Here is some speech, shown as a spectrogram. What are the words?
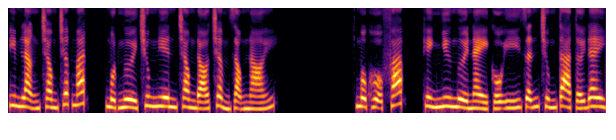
Im lặng trong chớp mắt, một người trung niên trong đó trầm giọng nói. Một hộ pháp, hình như người này cố ý dẫn chúng ta tới đây.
